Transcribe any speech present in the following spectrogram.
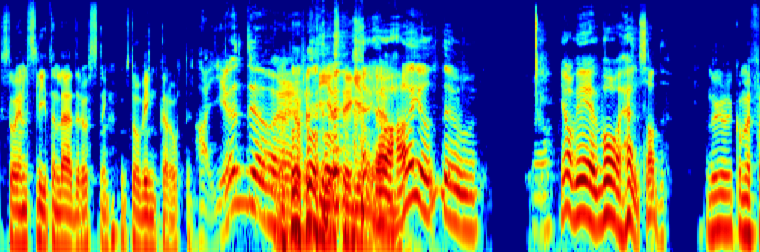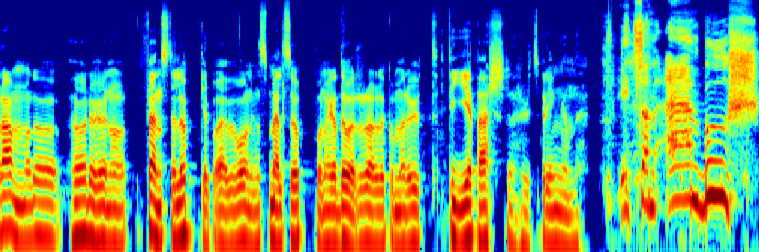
står i en sliten läderrustning. Som står och vinkar åt dig. Kanske tio steg in i ja, gränden. hej. du. Ja, vi var hälsad. Du kommer fram och då hör du hur några fönsterluckor på övervåningen smälls upp och några dörrar och det kommer ut tio pers utspringande. It's an ambush!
